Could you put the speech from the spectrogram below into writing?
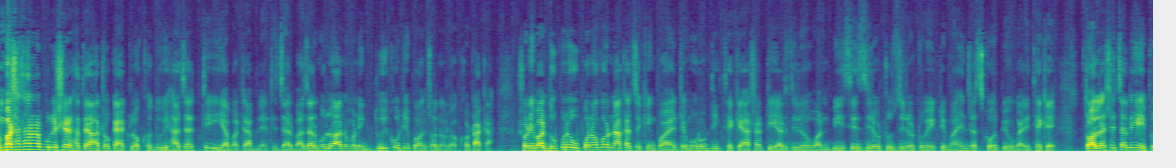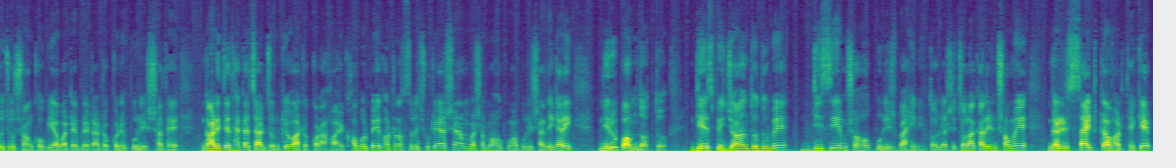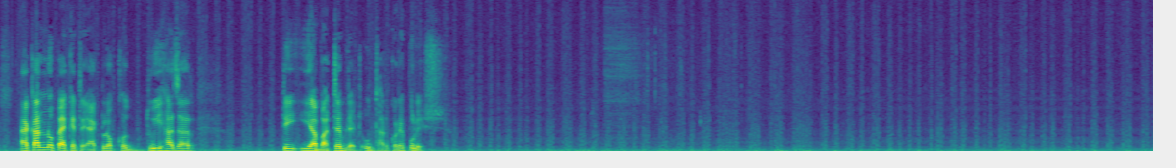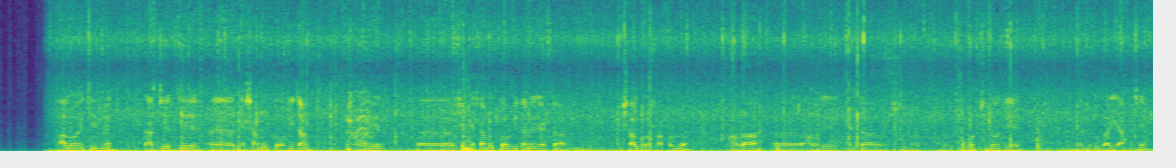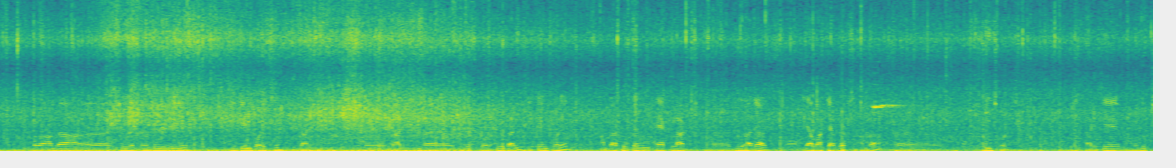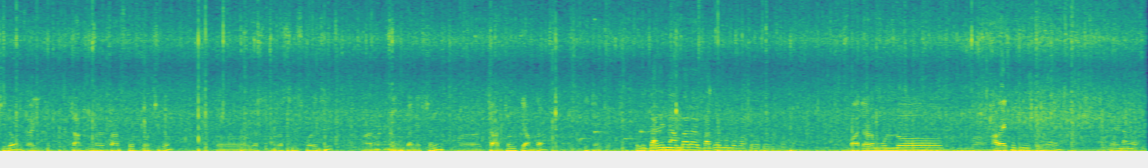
আমবাসা থানার পুলিশের হাতে আটক এক লক্ষ দুই হাজারটি ইয়াবা ট্যাবলেট, যার বাজার মূল্য আনুমানিক দুই কোটি পঞ্চান্ন লক্ষ টাকা। শনিবার দুপুরে উপনগর নাকা চেকিং পয়েন্টে মনুর দিক থেকে আসা TR zero one BC zero two zero two একটি মাহিন্দ্রা স্করপিও গাড়ি থেকে তল্লাশি চালিয়ে এই প্রচুর সংখ্যক ইয়াবা ট্যাবলেট আটক করে পুলিশ। সাথে গাড়িতে থাকা চারজনকেও আটক করা হয়। খবর পেয়ে ঘটনাস্থলে ছুটে আসে আমবাসা মহকুমা পুলিশ আধিকারিক নিরুপম দত্ত। ডিএসপি জয়ন্ত দুবে, ডিসিএম সহ পুলিশ বাহিনী। তল্লাশি চলাকালীন সময়ে গাড়ির সাইড কাভার থেকে একান্ন প্যাকেটে এক লক্ষ দুই হাজারটি ইয়াবা ট্যাবলেট উদ্ধার করে পুলিশ। ভালো অ্যাচিভমেন্ট রাজ্যের যে নেশামুক্ত অভিযান, আমাদের সেই নেশামুক্ত অভিযানের একটা বিশাল বড় সাফল্য। আমরা আমাদের একটা খবর ছিল যে দুটো গাড়ি আসছে। তো আমরা প্রতিনিধি ডিটেন করেছি গাড়ি। তো গাড়ি দুটো স্করপিও গাড়ি ডিটেন করে আমরা টোটাল এক লাখ দু হাজার ইয়াবার ট্যাবলেটস আমরা সিজ করেছি। গাড়িতে মজুদ ছিল গাড়ি ট্রান্সপোর্ট করছিল। তো জাস্ট আমরা সিজ করেছি আর ইন কানেকশন চারজনকে আমরা ডিটেন করেছি। গাড়ির নাম্বার আর বাজার মূল্য কত কত বাজার মূল্য আড়াই কোটির উপরে হবে। গাড়ির number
